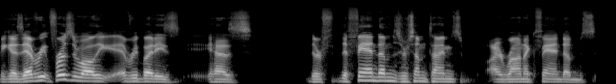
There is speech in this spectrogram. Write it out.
because every first of all, everybody's eh, has their the fandoms are sometimes ironic fandoms.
